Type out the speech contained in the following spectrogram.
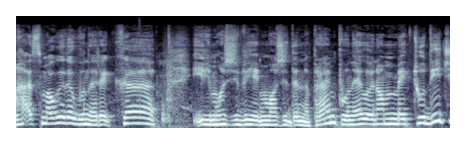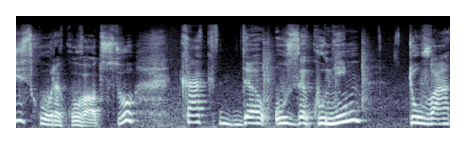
аз мога да го нарека, или може би може да направим по него едно методическо ръководство, как да узаконим това,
